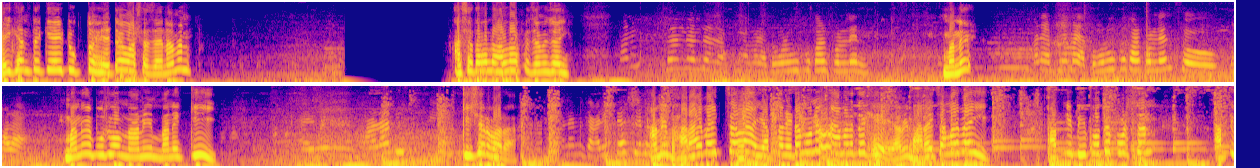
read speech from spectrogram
এইখান থেকে এইটুক তো হেঁটেও আসা যায় না ম্যান আচ্ছা তাহলে আল্লাহ হাফেজ, আমি যাই। মানে উপকার করলেন। মানে? মানে আপনি আমার এত বড় উপকার করলেন সো ভাড়া। মানে বুঝলাম না আমি মানে কি? ভাড়া দিচ্ছি। কিসের ভাড়া? মানে আমি আসলে আমি ভাড়ায় বাইক চালাই আপনার এটা মনে হয় আমার দেখে? আমি ভাড়ায় চালাই বাইক? আপনি বিপদে পড়ছেন। আপনি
